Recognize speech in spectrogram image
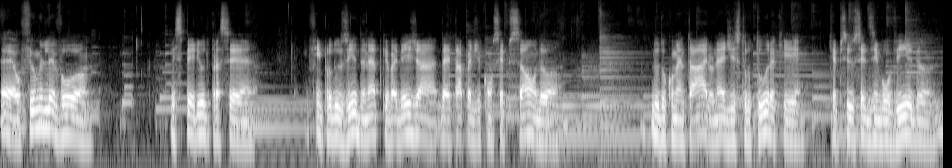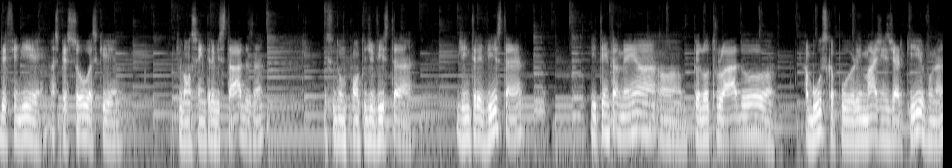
É, o filme levou esse período para ser, enfim, produzido, né? Porque vai desde a da etapa de concepção do, do documentário, né, de estrutura que, que é preciso ser desenvolvido, definir as pessoas que, que vão ser entrevistadas, né, isso de um ponto de vista de entrevista, né, e tem também, a, a, pelo outro lado, a busca por imagens de arquivo, né,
